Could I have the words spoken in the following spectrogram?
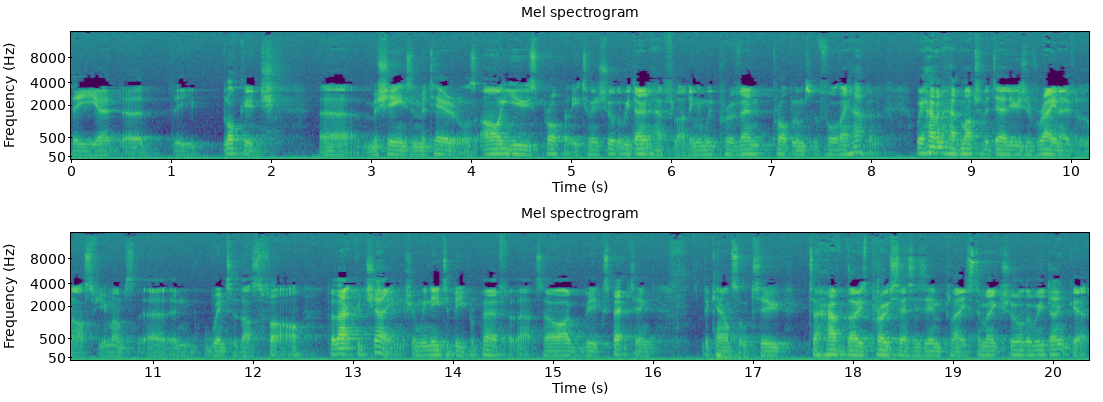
the uh, uh the blockage uh, machines and materials are used properly to ensure that we don't have flooding and we prevent problems before they happen. We haven't had much of a deluge of rain over the last few months uh, in winter thus far, but that could change and we need to be prepared for that. So I would be expecting the council to, to have those processes in place to make sure that we don't get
